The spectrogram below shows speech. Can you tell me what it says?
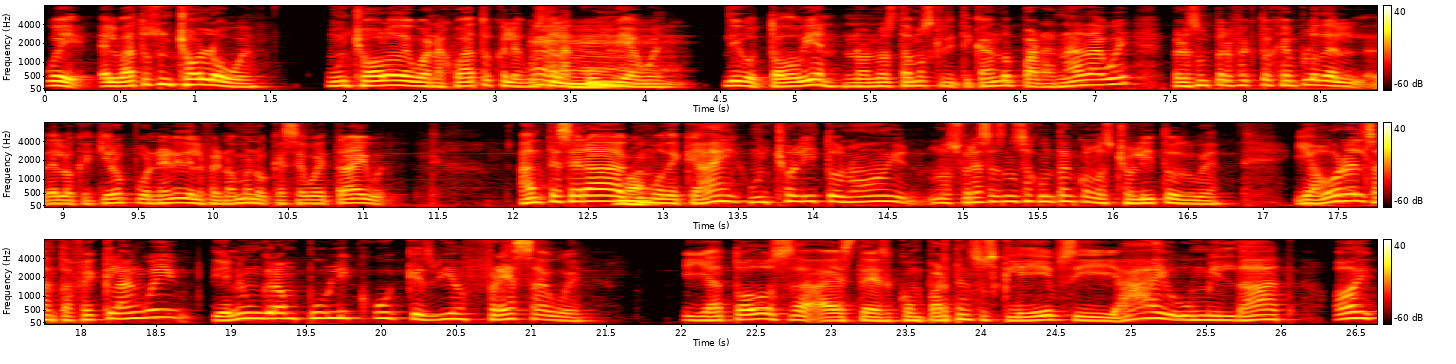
Güey, el vato es un cholo, güey. Un cholo de Guanajuato que le gusta la cumbia, güey. Mm. Digo, todo bien, no, no estamos criticando para nada, güey, pero es un perfecto ejemplo de lo que quiero poner y del fenómeno que ese güey trae, güey. Antes era como de que, ay, un cholito, no, los fresas no se juntan con los cholitos, güey. Y ahora el Santa Fe Clan, güey, tiene un gran público, güey, que es bien fresa, güey. Y ya todos ah, este, comparten sus clips y, ay, humildad, ay,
